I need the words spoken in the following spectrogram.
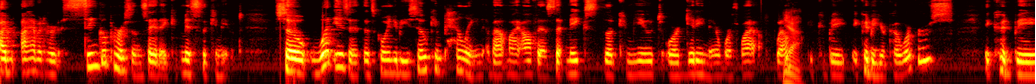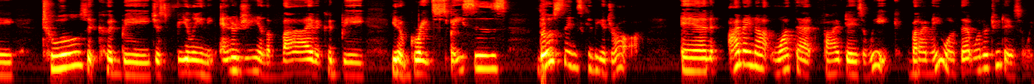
I'm, I have not heard a single person say they miss the commute. So, what is it that's going to be so compelling about my office that makes the commute or getting there worthwhile? Well, yeah. it could be it could be your coworkers, it could be tools, it could be just feeling the energy and the vibe, it could be you know great spaces. Those things can be a draw. And I may not want that five days a week, but I may want that one or two days a week.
